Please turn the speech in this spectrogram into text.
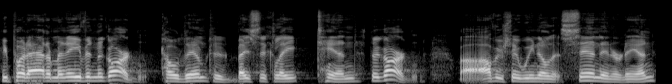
He put Adam and Eve in the garden, told them to basically tend the garden. Uh, obviously, we know that sin entered in,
